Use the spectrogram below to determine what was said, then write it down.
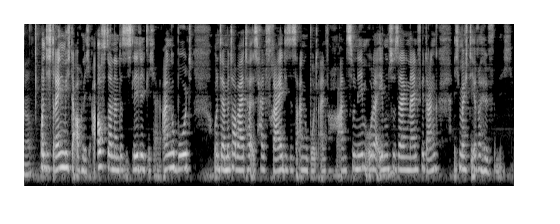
Ja. Und ich dränge mich da auch nicht auf, sondern das ist lediglich ein Angebot und der Mitarbeiter ist halt frei, dieses Angebot einfach anzunehmen oder eben zu sagen, nein, vielen Dank, ich möchte Ihre Hilfe nicht.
